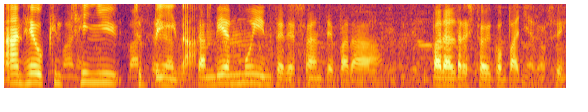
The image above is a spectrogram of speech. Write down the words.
and he'll continue to be that. También muy interesante para, para el resto de compañeros, sí.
